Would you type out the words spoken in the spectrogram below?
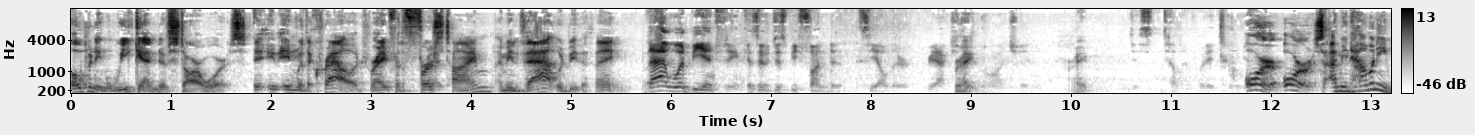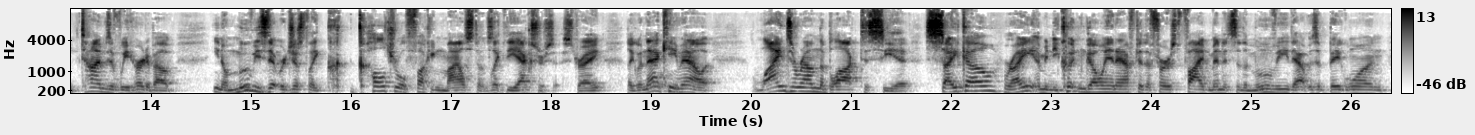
opening weekend of Star Wars in, in with a crowd, right, for the first time. I mean, that would be the thing, that would be interesting because it would just be fun to see all their reactions Right. and watch it. right? Just tell everybody. It's gonna be- Or, or I mean, how many times have we heard about you know movies that were just like c- cultural fucking milestones, like The Exorcist, right? Like when that came out, lines around the block to see it. Psycho, right? I mean, you couldn't go in after the first five minutes of the movie. That was a big one.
